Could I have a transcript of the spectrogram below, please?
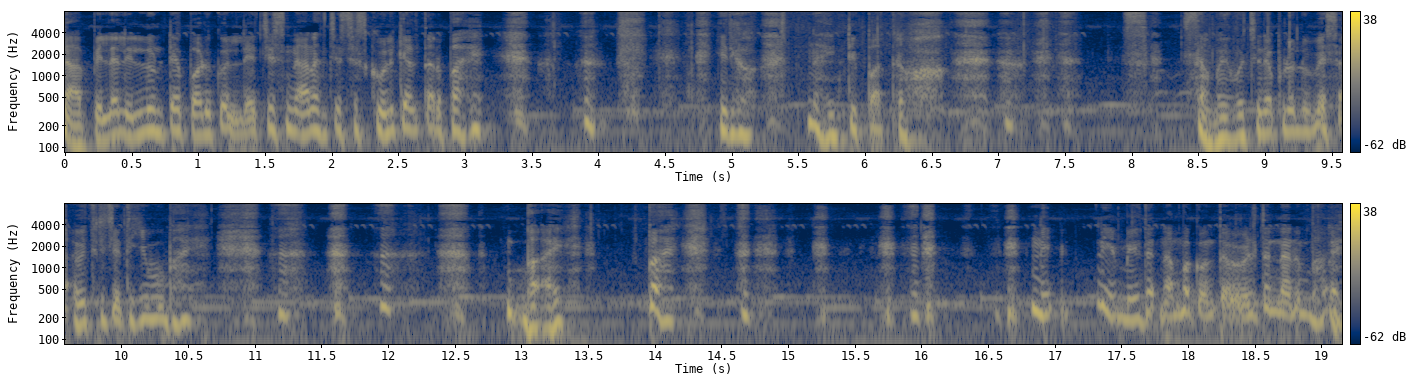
నా పిల్లలు ఇల్లుంటే పడుకొని లేచి స్నానం చేసి స్కూల్కి వెళ్తారు బాయ్. ఇదిగో నా ఇంటి పత్రం. సమయం వచ్చినప్పుడు నువ్వే సావిత్రి చేతికి ఇవ్వు బాయ్. బాయ్ బాయ్ నీ నీ మీద నమ్మకంతో వెళ్తున్నాను బాయ్.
